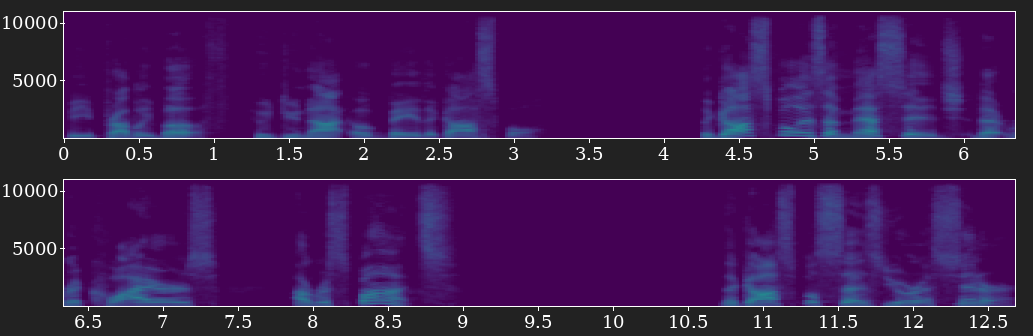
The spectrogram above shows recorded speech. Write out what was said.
be probably both who do not obey the gospel. The gospel is a message that requires a response. The gospel says you're a sinner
